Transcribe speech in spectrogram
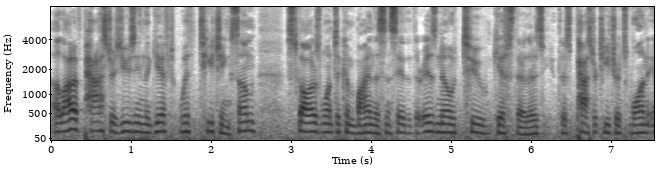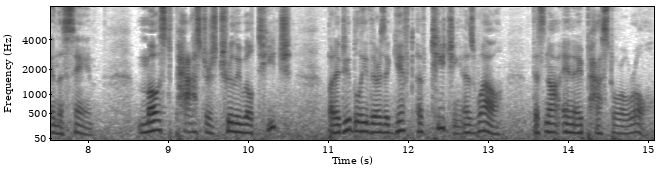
a lot of pastors using the gift with teaching. Some scholars want to combine this and say that there is no two gifts there. There's, there's pastor teacher, it's one in the same. Most pastors truly will teach, but I do believe there is a gift of teaching as well that's not in a pastoral role.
